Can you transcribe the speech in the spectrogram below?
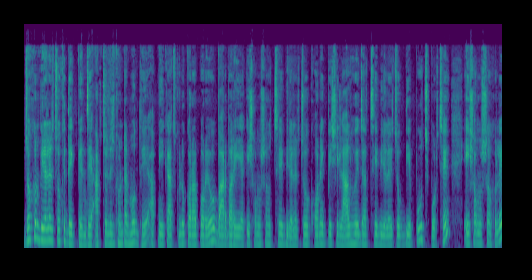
যখন বিড়ালের চোখে দেখবেন যে আটচল্লিশ ঘণ্টার মধ্যে আপনি এই কাজগুলো করার পরেও বারবার এই একই সমস্যা হচ্ছে, বিড়ালের চোখ অনেক বেশি লাল হয়ে যাচ্ছে, বিড়ালের চোখ দিয়ে পুচ পড়ছে, এই সমস্যা হলে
